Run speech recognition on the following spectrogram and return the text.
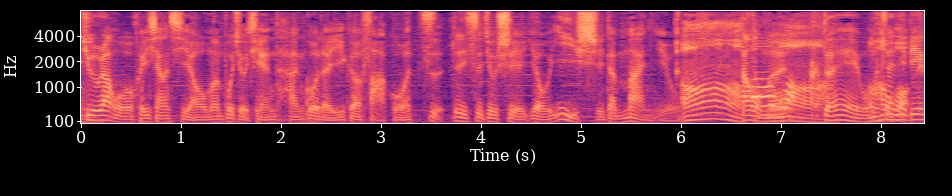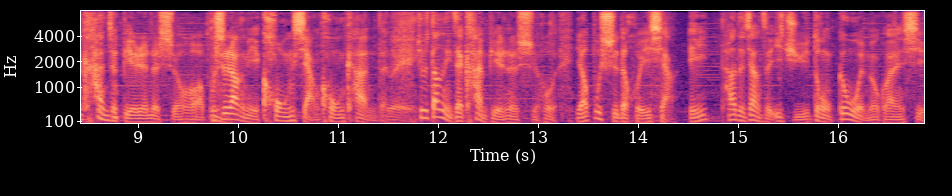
就让我回想起啊，我们不久前谈过的一个法国字，这次就是有意识的漫游。哦，当我们、哦对我们在那边看着别人的时候啊，不是让你空想空看的，对就是当你在看别人的时候，也要不时的回想，诶，他的这样子一举一动跟我有没有关系？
